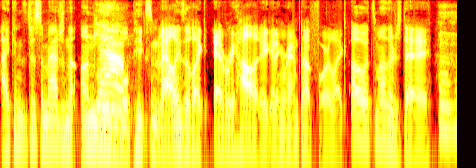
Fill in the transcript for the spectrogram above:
I can just imagine the unbelievable peaks and valleys of like every holiday getting ramped up for. Like, oh, it's Mother's Day. Mm-hmm.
